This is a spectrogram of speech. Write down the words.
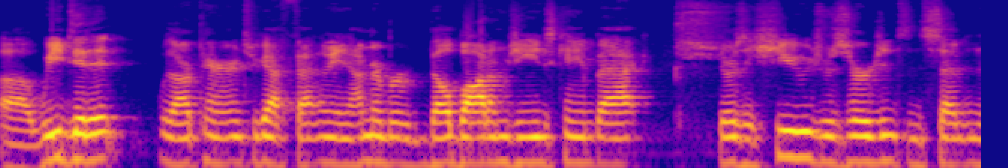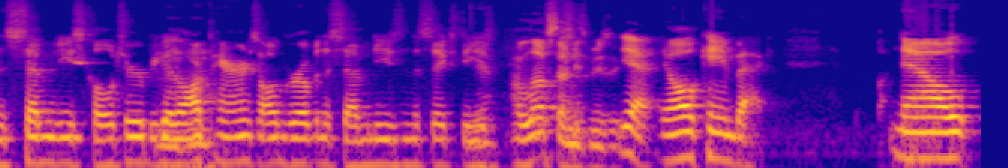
Uh, we did it with our parents. We got fat. I mean, I remember bell bottom jeans came back. There was a huge resurgence in, seven, in the '70s culture because our Mhm. parents all grew up in the '70s and the '60s. Yeah, I love seventies music. Yeah, it all came back. Now,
